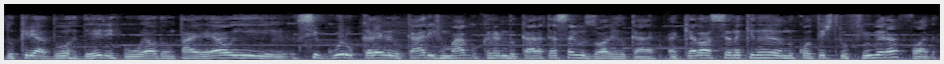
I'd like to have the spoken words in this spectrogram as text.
do criador dele, o Eldon Tyrell, e segura o crânio do cara, esmaga o crânio do cara até sair os olhos do cara. Aquela cena que no, no contexto do filme era foda.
